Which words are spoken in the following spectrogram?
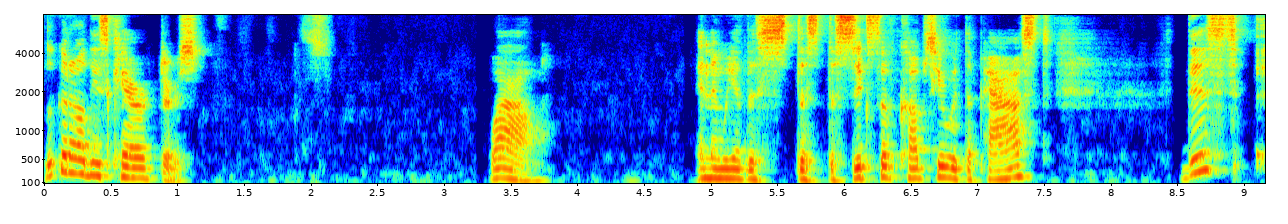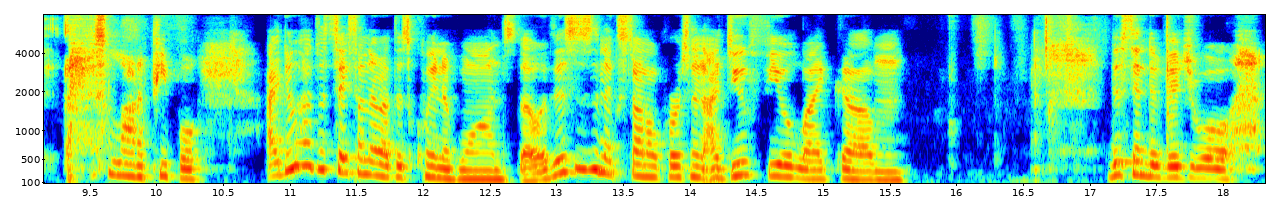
look at all these characters. Wow. And then we have this, this the six of cups here with the past. This is a lot of people. I do have to say something about this queen of wands though. If this is an external person, I do feel like um this individual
